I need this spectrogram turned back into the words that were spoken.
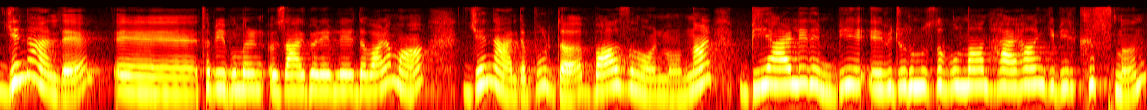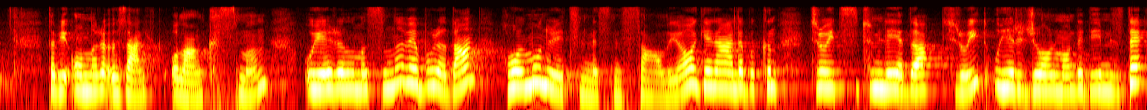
Genelde e, tabii bunların özel görevleri de var ama genelde burada bazı hormonlar bir yerlerin, bir e, vücudumuzda bulunan herhangi bir kısmın tabii onlara özel olan kısmın uyarılmasını ve buradan hormon üretilmesini sağlıyor. Genelde bakın tiroid stimüle ya da tiroid uyarıcı hormon dediğimizde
